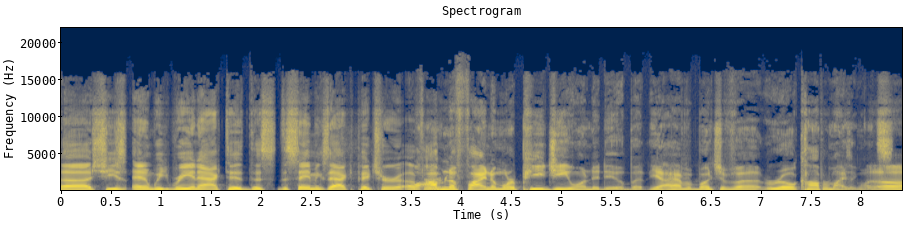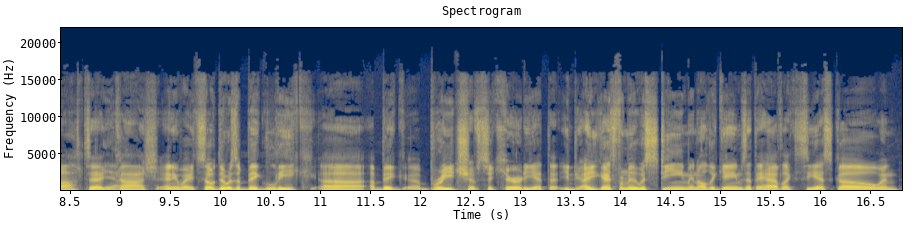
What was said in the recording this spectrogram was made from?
uh, she's and we reenacted this the same exact picture of Well, her. I'm gonna find a more PG one to do, but yeah, I have a bunch of uh, real compromising ones. Oh, t- Yeah. gosh. Anyway, so there was a big leak, uh, a big uh, breach of security at the. Are you guys familiar with Steam and all the games that they have, like CS:GO and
